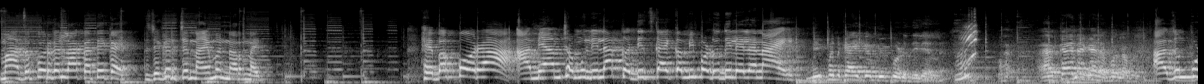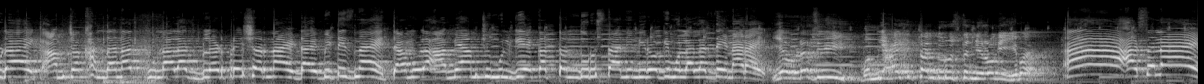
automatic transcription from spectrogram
माझं पोरग लाकात आहे. काय तुझ्या घरचे नाही म्हणणार नाहीत. हे बघ पोरा आम्ही आमच्या मुलीला कधीच काय कमी पडू दिलेलं नाही. मी पण काय कमी पडू दिलेला काय नाही काय नाही बोला बोला. अजून पुढे ऐक आमच्या खानदानात कुणालाच ब्लड प्रेशर नाही डायबिटीज नाही. त्यामुळं आम्ही आमची मुलगी एका तंदुरुस्त आणि निरोगी मुलालाच देणार आहे. एवढंच मी. मग मी आहे की तंदुरुस्त निरोगी हे बघ. आ, असं नाही.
